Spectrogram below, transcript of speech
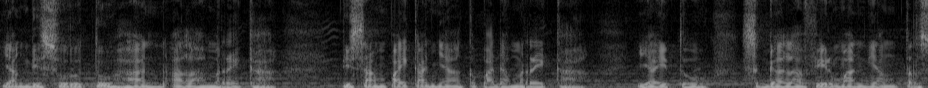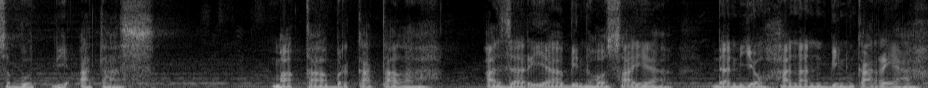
yang disuruh Tuhan Allah mereka disampaikannya kepada mereka yaitu segala firman yang tersebut di atas. Maka berkatalah Azaria bin Hosaya dan Yohanan bin Kareah,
